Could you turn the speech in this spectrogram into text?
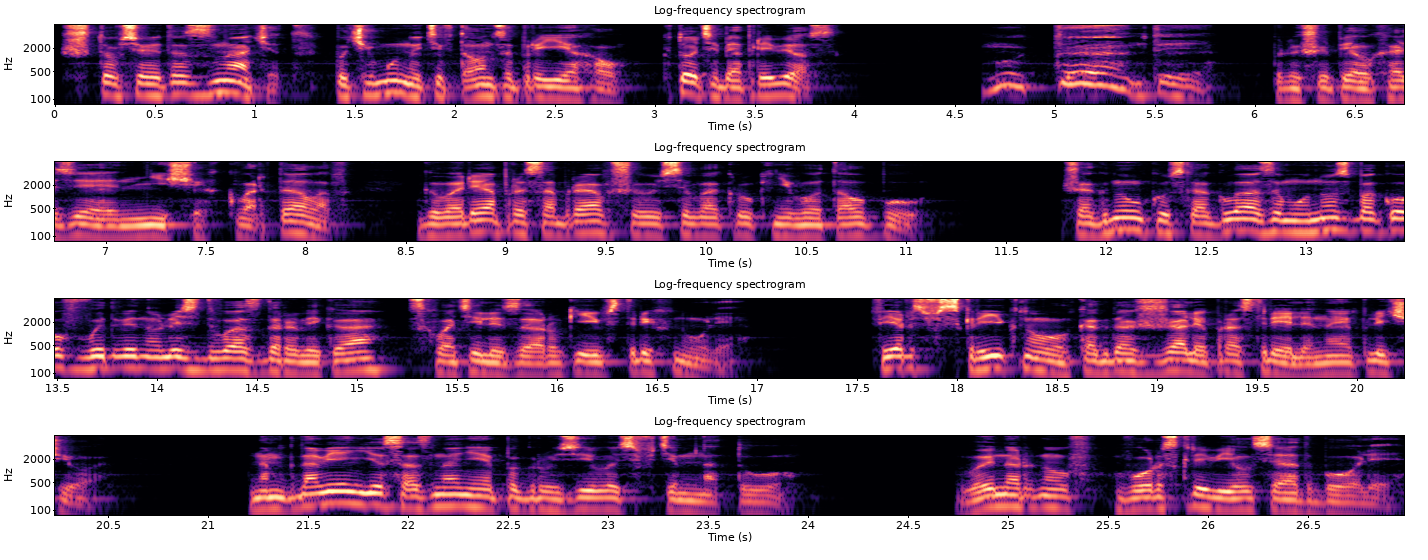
Что все это значит? Почему на Тевтонца приехал? Кто тебя привез?» «Мутанты», – прошипел хозяин нищих кварталов, говоря про собравшуюся вокруг него толпу. Шагнул к узкоглазому, но с боков выдвинулись два здоровяка, схватили за руки и встряхнули. Ферзь вскрикнул, когда сжали простреленное плечо. На мгновение сознание погрузилось в темноту. Вынырнув, вор скривился от боли.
